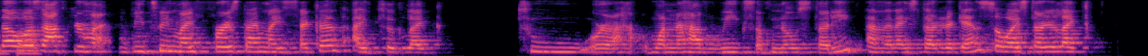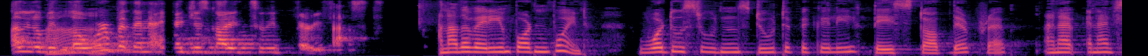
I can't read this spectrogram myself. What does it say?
that was after my between my first and my second i took like two or one and a half weeks of no study and then i started again. So i started like a little bit ah. lower, but then I, I just got into it very fast. Another very important point. What do students do typically? They stop their prep and I've, and I've,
